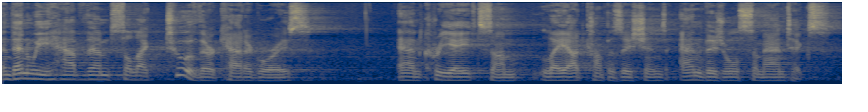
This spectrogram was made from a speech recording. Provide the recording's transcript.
And then we have them select two of their categories and create some layout compositions and visual semantics.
